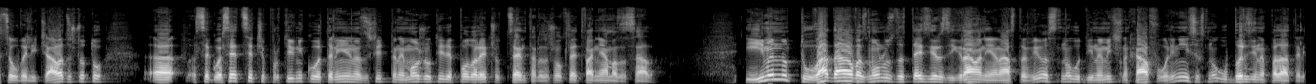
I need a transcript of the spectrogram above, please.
се увеличават, защото а, съгласете се, че противниковата линия на защита не може да отиде по-далеч от центъра, защото след това няма засада. И именно това дава възможност за тези разигравания на Астан Вила с много динамична халфова линия и с много бързи нападатели.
